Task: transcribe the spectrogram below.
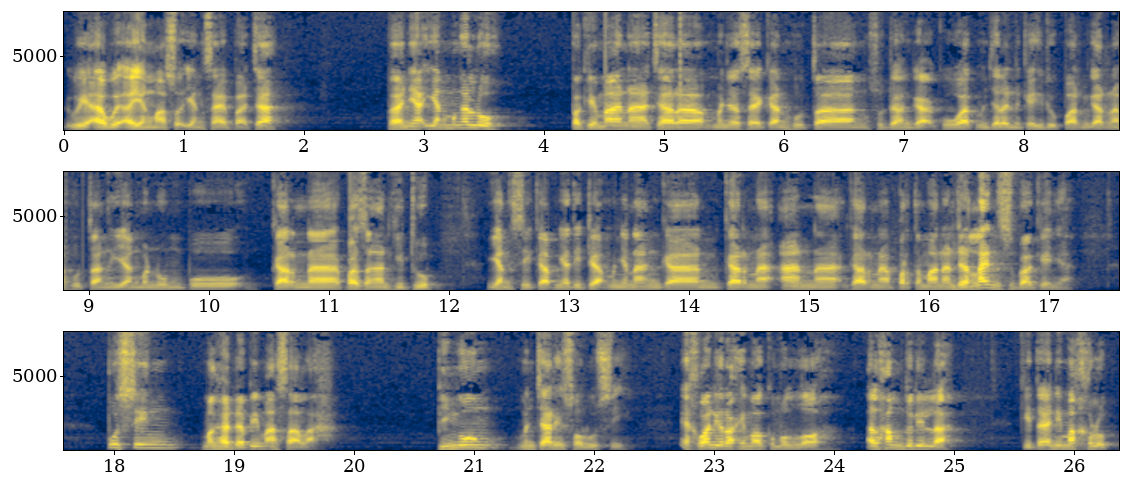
WA-WA yang masuk yang saya baca banyak yang mengeluh bagaimana cara menyelesaikan hutang, sudah nggak kuat menjalani kehidupan karena hutang yang menumpuk, karena pasangan hidup yang sikapnya tidak menyenangkan, karena anak, karena pertemanan, dan lain sebagainya. Pusing menghadapi masalah, bingung mencari solusi. Ikhwani rahimakumullah, Alhamdulillah, kita ini makhluk,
